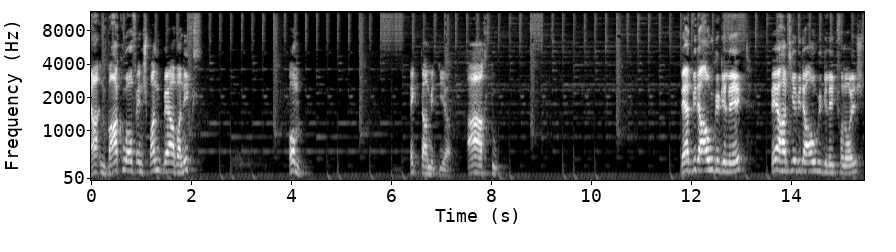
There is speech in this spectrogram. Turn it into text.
Ja, ein Baku auf entspannt wäre aber nix. Komm. Weg da mit dir. Ach du. Wer hat wieder Auge gelegt? Wer hat hier wieder Auge gelegt von euch?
